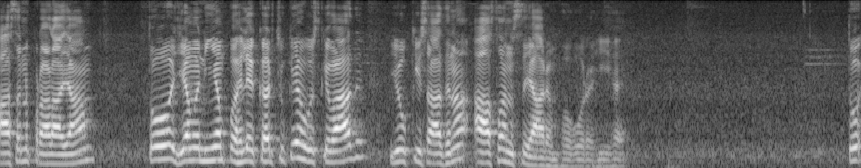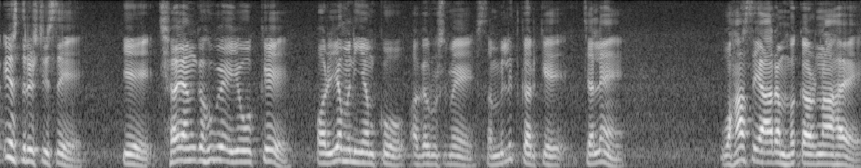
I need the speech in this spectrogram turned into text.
आसन, प्राणायाम तो यम नियम पहले कर चुके हैं, उसके बाद योग की साधना आसन से आरंभ हो रही है। तो इस दृष्टि से ये छह अंग हुए योग के, और यम नियम को अगर उसमें सम्मिलित करके चलें, वहाँ से आरंभ करना है,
